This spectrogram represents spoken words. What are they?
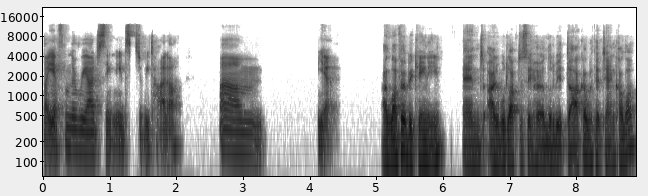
but yeah, from the rear, I just think needs to be tighter. Um, yeah. I love her bikini, and I would love to see her a little bit darker with her tan color.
